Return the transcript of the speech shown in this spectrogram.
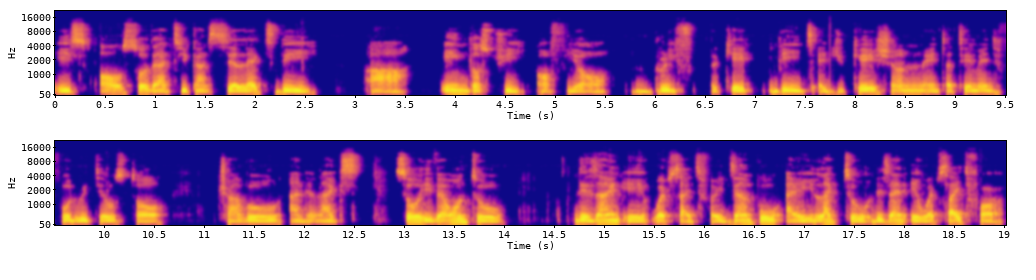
is also that you can select the uh, industry of your brief okay? Be it education entertainment food retail store travel and the likes. So if i want to design a website for example i like to design a website for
